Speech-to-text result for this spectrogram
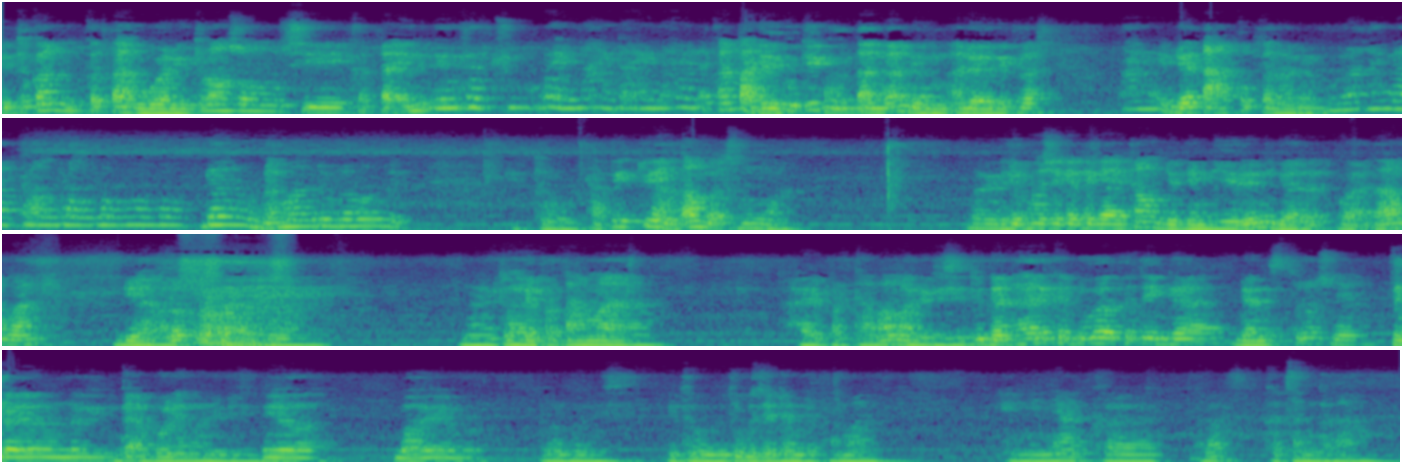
itu kan ketahuan itu langsung si kata ini udah cuma naik naik naik naik kan pada ikut ikutan kan yang ada di kelas. Naik dia takut kan ada pelan pelan pelan pelan pelan. udah udah maghrib udah maghrib. Itu tapi itu yang tahu nggak semua. Jadi posisi ketika itu ditinggirin biar nggak tahu kan dia baru pulang. nah itu hari pertama. Hari pertama mandi di situ dan hari kedua ketiga dan seterusnya. Enggak ada lagi. nggak boleh mandi di situ Iya, bahaya bro. bagus. Itu itu kejadian pertama. Ininya ke apa ke Cengkerang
